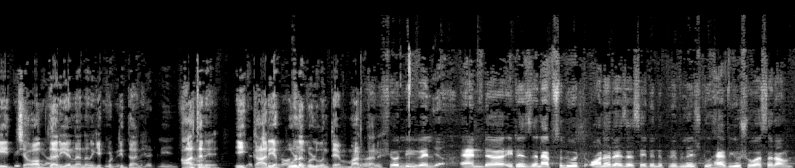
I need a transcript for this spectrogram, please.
ಈ ಜವಾಬ್ದಾರಿಯನ್ನ ನನಗೆ ಕೊಟ್ಟಿದ್ದಾನೆ. ಆತನೇ ಈ ಕಾರ್ಯ ಪೂರ್ಣಗೊಳ್ಳುವಂತೆ ಮಾಡ್ತಾನೆ. It is absolute honour privilege to have you show us around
